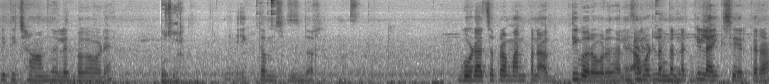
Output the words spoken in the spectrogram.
किती छान झाल्यात बघा वड्या. एकदम सुंदर. गोडाचं प्रमाण पण अगदी बरोबर झालं आवडलं तर नक्की लाईक शेअर करा.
